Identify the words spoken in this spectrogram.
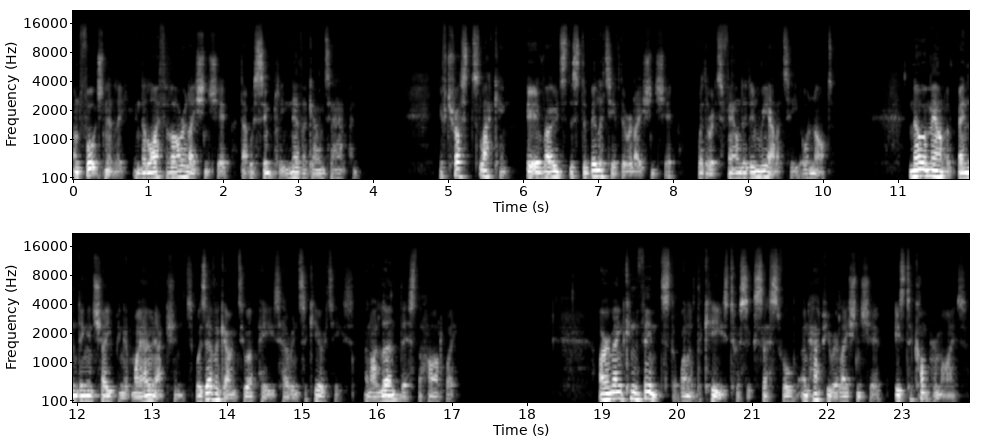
Unfortunately, in the life of our relationship, that was simply never going to happen. If trust's lacking, it erodes the stability of the relationship, whether it's founded in reality or not. No amount of bending and shaping of my own actions was ever going to appease her insecurities, and I learnt this the hard way. I remain convinced that one of the keys to a successful and happy relationship is to compromise,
